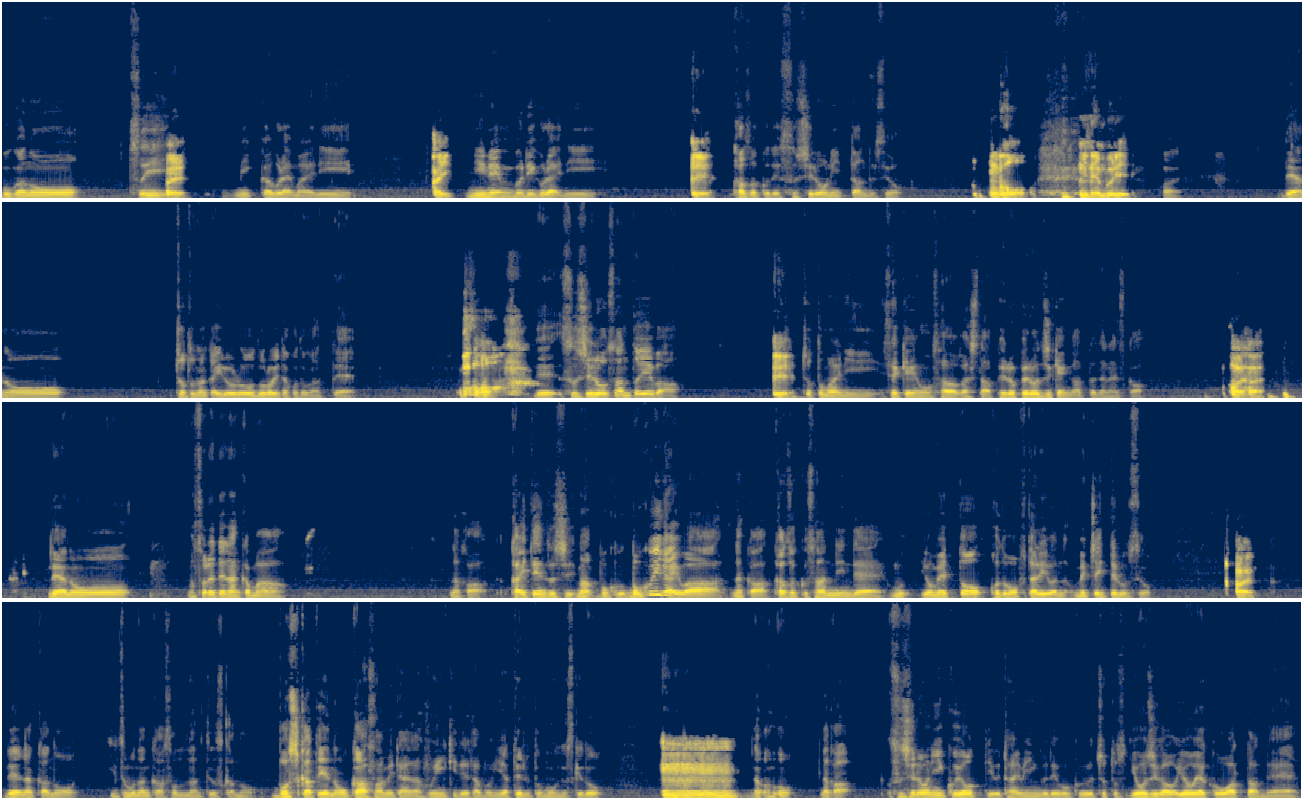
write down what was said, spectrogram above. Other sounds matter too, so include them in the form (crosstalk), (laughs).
僕あのついはい。3日ぐらい前にはい。2年ぶりぐらいにええ。家族でスシローに行ったんですよもう、2年ぶり。(laughs) はいであのちょっとなんかいろいろ驚いたことがあってはあ。でスシローさんといえばええ。ちょっと前に世間を騒がしたペロペロ事件があったじゃないですかはいはい。であのまあそれでなんかまあなんか回転寿司まあ僕僕以外はなんか家族3人でむ嫁と子供2人はめっちゃ行ってるんですよはい。でなんかあのいつもなんかそのなんていうんですかあの母子家庭のお母さんみたいな雰囲気で多分やってると思うんですけどうんうんなんかもうなんかスシローに行くよっていうタイミングで僕ちょっと用事がようやく終わったんで、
